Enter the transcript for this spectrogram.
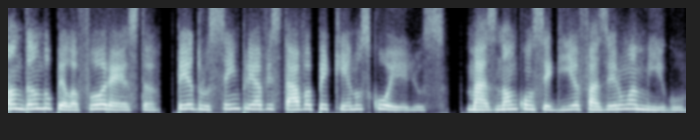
Andando pela floresta, Pedro sempre avistava pequenos coelhos, mas não conseguia fazer um amigo.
